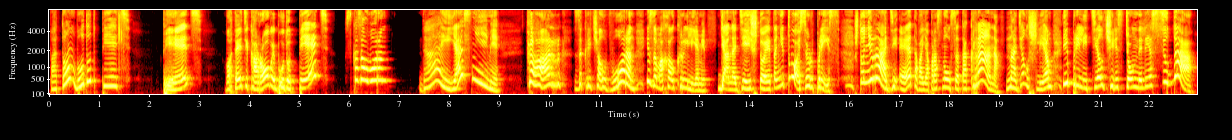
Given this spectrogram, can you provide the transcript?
потом будут петь». «Петь? Вот эти коровы будут петь?» – сказал ворон. «Да, и я с ними!» «Кар!» – закричал ворон и замахал крыльями. «Я надеюсь, что это не твой сюрприз, что не ради этого я проснулся так рано, надел шлем и прилетел через темный лес сюда,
